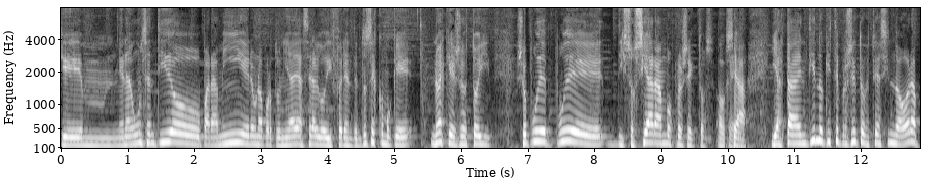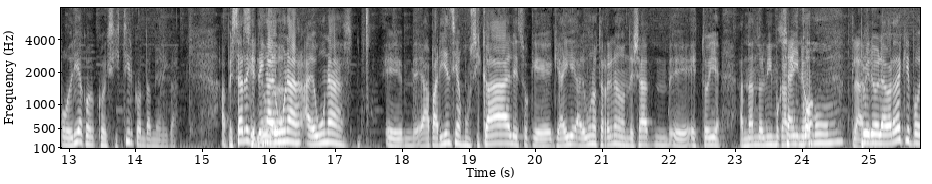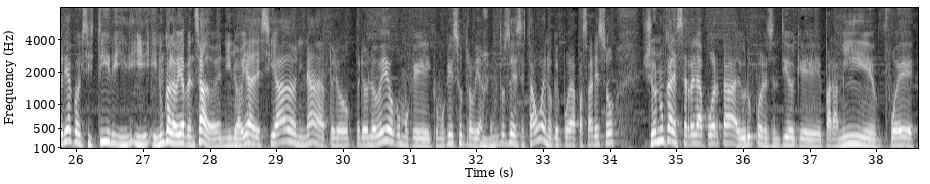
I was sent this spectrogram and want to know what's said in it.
Que mm, en algún sentido para mí era una oportunidad de hacer algo diferente. Entonces como que no es que yo estoy, yo pude, pude disociar ambos proyectos. O sea, y hasta entiendo que este proyecto que estoy haciendo ahora podría co- coexistir con Tambiónica. A pesar de que tenga duda. algunas, algunas eh, apariencias musicales o que, que hay algunos terrenos donde ya eh, estoy andando el mismo camino. común, claro. Pero la verdad que podría coexistir y, y- y nunca lo había pensado, ¿eh? ni lo había deseado ni nada, pero, pero lo veo como que, como que es otro viaje. Entonces está bueno que pueda pasar eso. Yo nunca le cerré la puerta al grupo en el sentido de que para mí fue,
